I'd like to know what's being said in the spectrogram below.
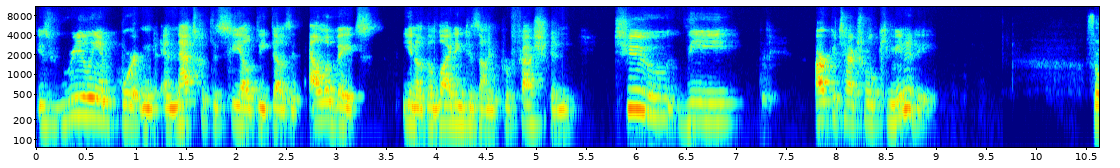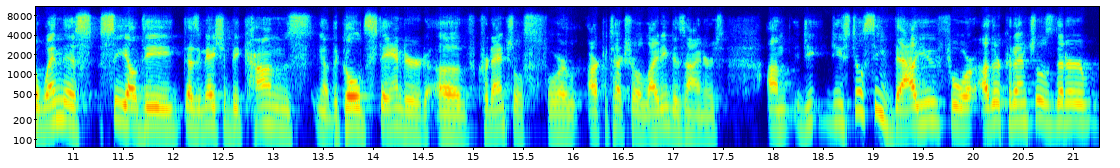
is, really important. And that's what the CLD does. It elevates, you know, the lighting design profession to the architectural community. So when this CLD designation becomes you know, the gold standard of credentials for architectural lighting designers, um, do, do, you still see value for other credentials that are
